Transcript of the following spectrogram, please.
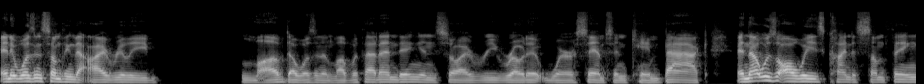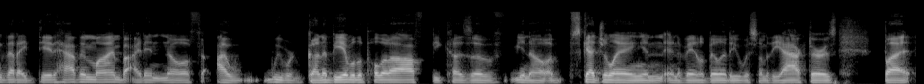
and it wasn't something that I really loved. I wasn't in love with that ending. And so I rewrote it where Samson came back. And that was always kind of something that I did have in mind, but I didn't know if I we were gonna be able to pull it off because of, you know, of scheduling and, and availability with some of the actors. But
